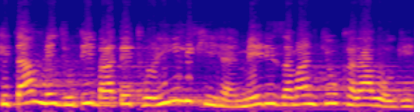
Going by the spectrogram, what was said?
किताब में झूठी बातें थोड़ी ही लिखी है, मेरी जबान क्यों खराब होगी?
